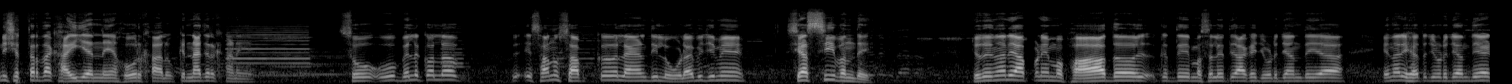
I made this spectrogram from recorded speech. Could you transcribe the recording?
ਨਿਛੱਤਰ ਤਾਂ ਖਾਈ ਜਾਂਦੇ ਆ ਹੋਰ ਖਾ ਲਓ ਕਿੰਨਾ ਚਿਰ ਖਾਣੇ ਆ। ਸੋ ਉਹ ਬਿਲਕੁਲ ਇਹ ਸਾਨੂੰ ਸਬਕ ਲੈਣ ਦੀ ਲੋੜ ਆ ਵੀ ਜਿਵੇਂ ਸਿਆਸੀ ਬੰਦੇ ਜਦੋਂ ਇਹਨਾਂ ਦੇ ਆਪਣੇ ਮਫਾਦ ਕਿਤੇ ਮਸਲੇ ਤੇ ਆ ਕੇ ਜੁੜ ਜਾਂਦੇ ਆ ਇਹਨਾਂ ਦੇ ਹਿੱਤ ਜੁੜ ਜਾਂਦੇ ਆ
